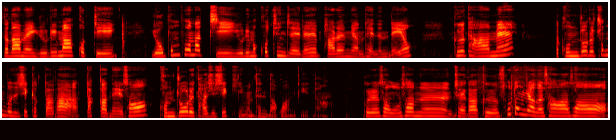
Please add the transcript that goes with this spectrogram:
그 다음에 유리막 코팅 요 폼포나치 유리막 코팅제를 바르면 되는데요. 그 다음에 건조를 충분히 시켰다가 닦아내서 건조를 다시 시키면 된다고 합니다. 그래서 우선은 제가 그 소독약을 사와서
